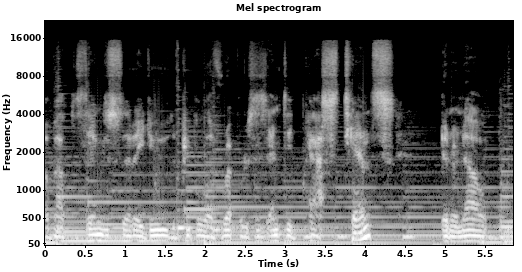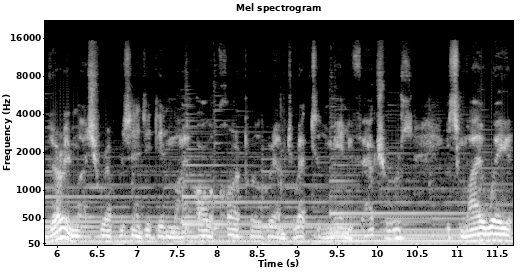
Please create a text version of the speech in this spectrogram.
about the things that I do, the people I've represented past tense, and are now very much represented in my a la carte program direct to the manufacturers. It's my way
